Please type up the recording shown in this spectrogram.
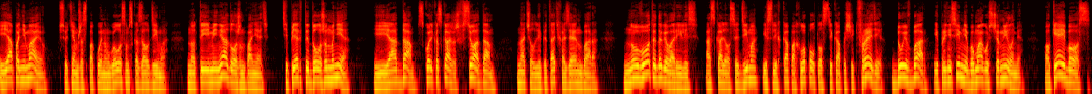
«Я понимаю», — все тем же спокойным голосом сказал Дима. «Но ты и меня должен понять. Теперь ты должен мне. И я отдам, сколько скажешь, все отдам», — начал лепетать хозяин бара. «Ну вот и договорились», — оскалился Дима и слегка похлопал толстяка по щеке. «Фредди, дуй в бар и принеси мне бумагу с чернилами». «Окей, босс»,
